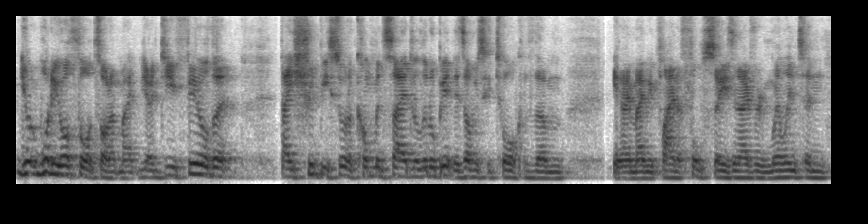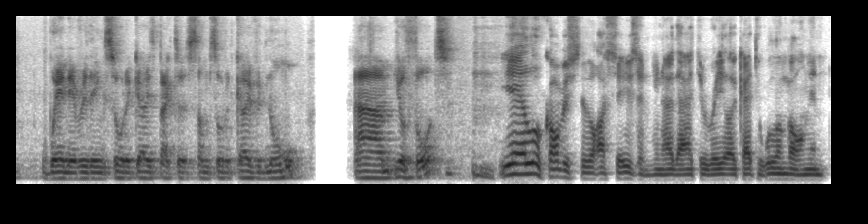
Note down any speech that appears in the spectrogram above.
your, what are your thoughts on it, mate? You know, do you feel that they should be sort of compensated a little bit? There's obviously talk of them, you know, maybe playing a full season over in Wellington when everything sort of goes back to some sort of COVID normal. Um, your thoughts? Yeah, look, obviously last season, you know, they had to relocate to Wollongong and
